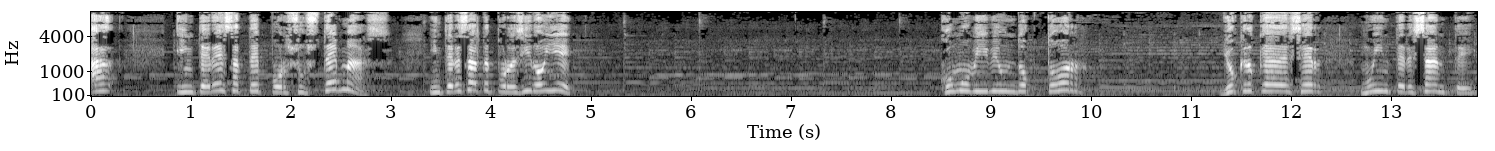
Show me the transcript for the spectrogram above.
Ah, interésate por sus temas. Interésate por decir, oye, ¿Cómo vive un doctor? Yo creo que ha de ser muy interesante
